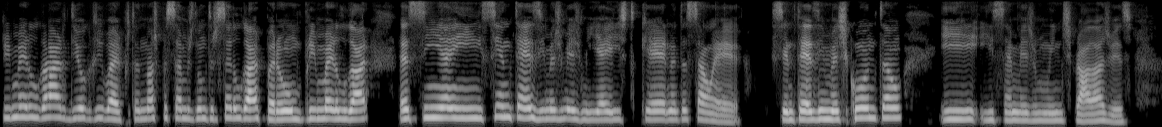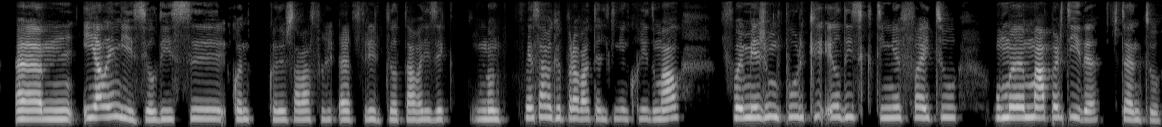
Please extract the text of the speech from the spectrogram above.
primeiro lugar Diogo Ribeiro. Portanto, nós passamos de um terceiro lugar para um primeiro lugar, assim em centésimas mesmo, e é isto que é natação, é centésimas contam e isso é mesmo inesperado às vezes. Um, e além disso, ele disse, quando, quando eu estava a referir, que ele estava a dizer que não pensava que a prova até lhe tinha corrido mal, foi mesmo porque ele disse que tinha feito uma má partida. Portanto,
